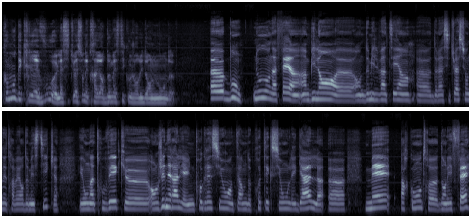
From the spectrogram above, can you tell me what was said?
comment décrirez-vous la situation des travailleurs domestiques aujourd'hui dans le monde? Euh, bon, nous, on a fait un, bilan euh, en 2021 euh, de la situation des travailleurs domestiques et on a trouvé que, en général, il y a une progression en termes de protection légale, mais par contre, dans les faits,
